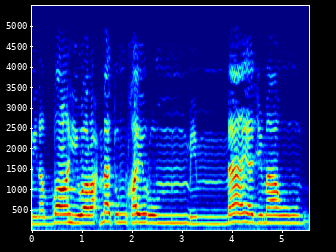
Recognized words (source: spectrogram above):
مِنَ اللَّهِ وَرَحْمَةٌ خَيْرٌ مِّمَّا يَجْمَعُونَ.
